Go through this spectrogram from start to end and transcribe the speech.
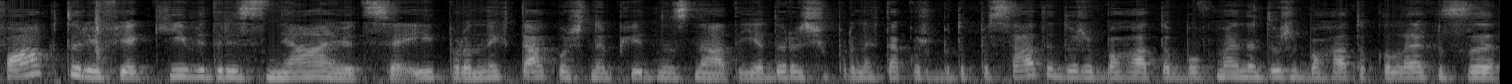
факторів, які відрізняються, і про них також необхідно знати. Я, до речі, про них також буду писати дуже багато, бо в мене дуже багато колег з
